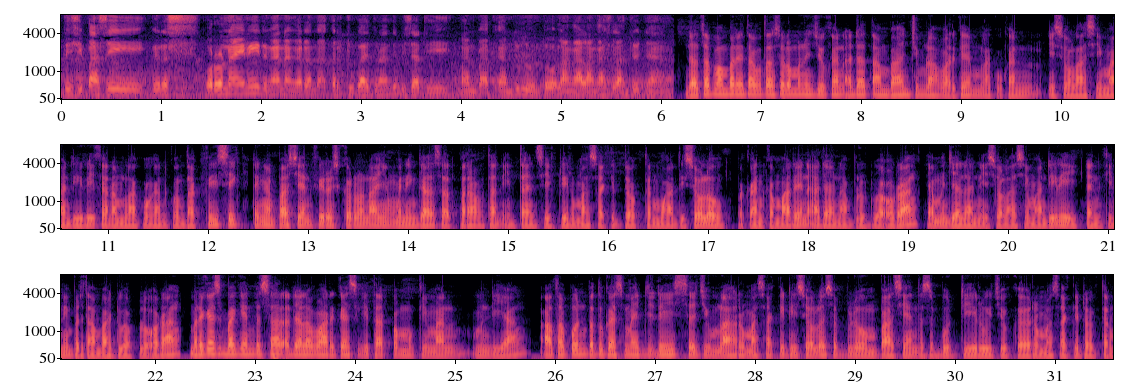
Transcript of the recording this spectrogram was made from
antisipasi virus corona ini dengan anggaran tak terduga itu nanti bisa dimanfaatkan dulu untuk langkah-langkah selanjutnya. Data pemerintah Kota Solo menunjukkan ada tambahan jumlah warga yang melakukan isolasi mandiri karena melakukan kontak fisik dengan pasien virus corona yang meninggal saat perawatan intensif di Rumah Sakit Dr. Muardi Solo. Pekan kemarin ada 62 orang yang menjalani isolasi mandiri dan kini bertambah 20 orang. Mereka sebagian besar adalah warga sekitar pemukiman mendiang ataupun petugas medis sejumlah rumah sakit di Solo sebelum pasien tersebut dirujuk ke Rumah Sakit Dr.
